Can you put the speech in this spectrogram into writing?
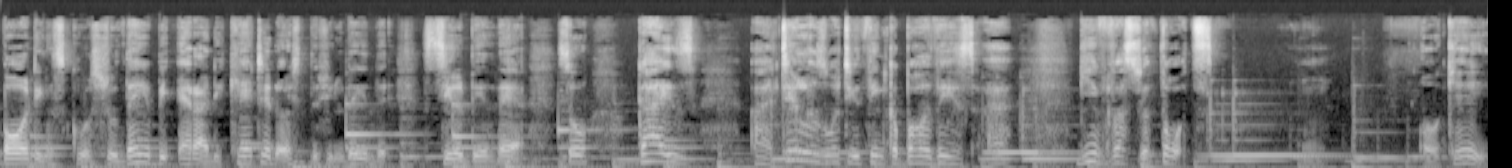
boarding school. Should they be eradicated or should they still be there? So guys uh, tell us what you think about this uh, give us your thoughts. Okay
